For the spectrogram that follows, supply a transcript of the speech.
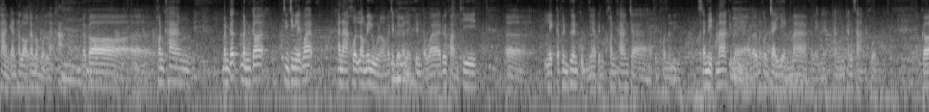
ผ่านการทะเลาะกันมาหมดแล้ว ค่ะ แล้วก็เอ่อค่อนข้างมันก็มันก็จริง ๆเรียกว่า อนาคตเราไม่รู้เนาะว่าจะเกิดอะไรขึ้น แต่ว่าด้วยความที่เอ่อเล็กกับเพื่อนๆกลุ่มเนี้ยเป็นค่อนข้างจะเป็นคนสนิทมากอยู่แล้ว แล้วก็เป็นคนใจเย็นมากอะไรเงี้ยทั้งทั้งสามคน ก็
